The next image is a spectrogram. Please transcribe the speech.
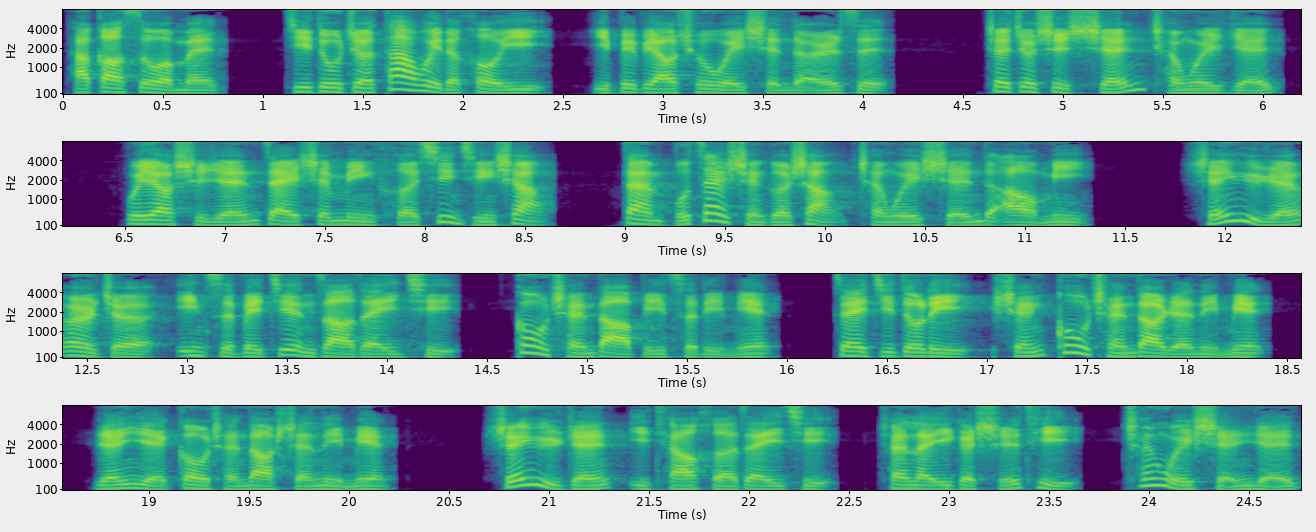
他告诉我们，基督这大卫的后裔已被标出为神的儿子，这就是神成为人，为要使人在生命和性情上。但不在神格上成为神的奥秘，神与人二者因此被建造在一起，构成到彼此里面。在基督里，神构成到人里面，人也构成到神里面。神与人已调和在一起，成了一个实体，称为神人。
